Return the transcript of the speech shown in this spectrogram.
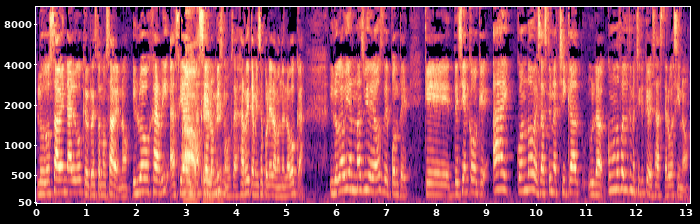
los dos saben algo que el resto no sabe, ¿no? Y luego Harry hacía, Ah, hacía lo mismo, o sea, Harry también se ponía la mano en la boca. Y luego habían más videos de Ponte que decían como que, ay, ¿cuándo besaste una chica? La- ¿Cómo no fue la última chica que besaste? Algo así, ¿no?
